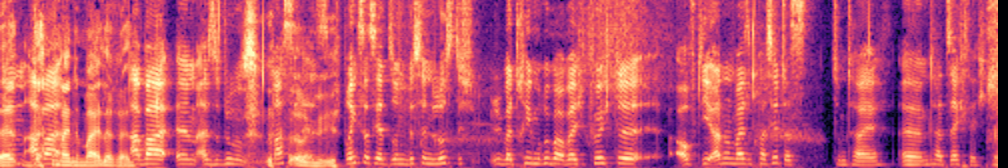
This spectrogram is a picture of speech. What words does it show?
Ähm, äh, aber, meine Meile rennen. Aber ähm, also du machst, bringst das jetzt so ein bisschen lustig übertrieben rüber, aber ich fürchte, auf die Art und Weise passiert das zum Teil, ähm, tatsächlich. Ne?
